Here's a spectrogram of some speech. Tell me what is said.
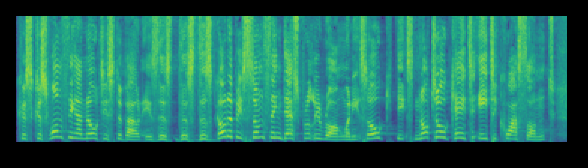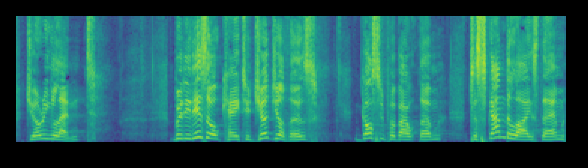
Because one thing I noticed about is there's, there's, there's got to be something desperately wrong when it's, okay, it's not okay to eat a croissant during Lent, but it is okay to judge others, gossip about them, to scandalize them,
